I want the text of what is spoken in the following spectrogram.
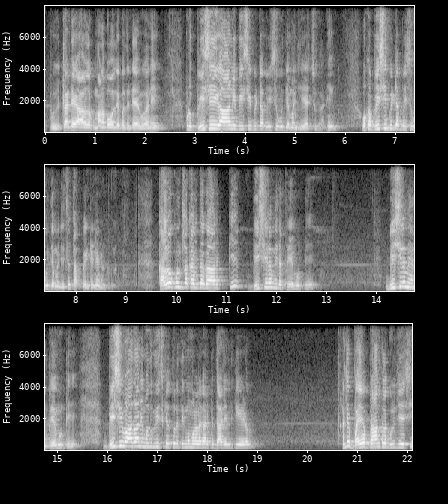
ఇప్పుడు ఇట్లాంటి వాళ్ళకు మనోభావాలు దెబ్బతింటాయేమో కానీ ఇప్పుడు బీసీ కానీ బీసీ బిడ్డ బీసీ ఉద్యమం చేయొచ్చు కానీ ఒక బీసీ బిడ్డ బీసీ ఉద్యమం చేస్తే తప్పేంటి నేను అంటున్నా. కల్వకుంట్ల కవిత గారికి బీసీల మీద ప్రేమ ఉంటే బీసీల మీద ప్రేమ ఉంటే బీసీ వాదాన్ని ముందుకు తీసుకెళ్తున్న తిరుమల గారిపై దాడి ఎందుకు చేయడం? అంటే భయభ్రాంతులకు గురి చేసి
